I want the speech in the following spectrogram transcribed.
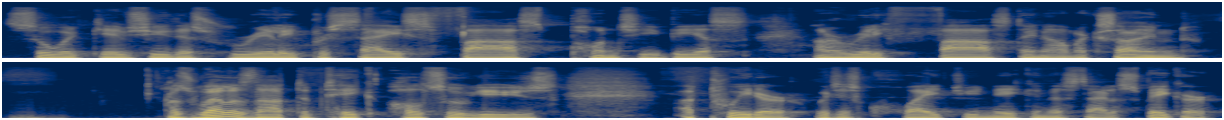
so it gives you this really precise, fast, punchy bass and a really fast, dynamic sound. As well as that, Diptyque also use a tweeter, which is quite unique in this style of speaker.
